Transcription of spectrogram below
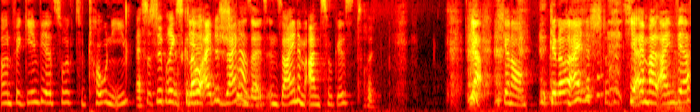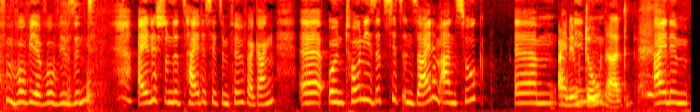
und wir gehen wieder zurück zu Tony. Es ist übrigens genau eine Stunde. seinerseits in seinem Anzug ist. Zurück. Ja, genau. genau eine Stunde. Zeit. Hier einmal einwerfen, wo wir, wo wir sind. Eine Stunde Zeit ist jetzt im Film vergangen. Äh, und Tony sitzt jetzt in seinem Anzug. Ähm, einem Donut. Einem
